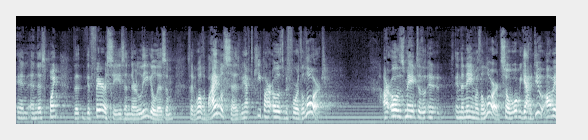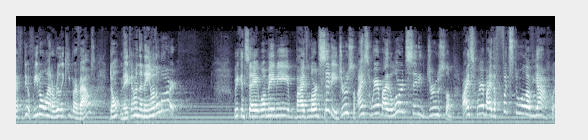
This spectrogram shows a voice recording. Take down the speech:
in, in, this point? The, the Pharisees and their legalism said, well, the Bible says we have to keep our oaths before the Lord. Our oaths made to the, in the name of the Lord. So what we got to do, all we have to do, if we don't want to really keep our vows, don't make them in the name of the Lord. We can say, well, maybe by the Lord's city, Jerusalem. I swear by the Lord's city, Jerusalem. Or I swear by the footstool of Yahweh.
